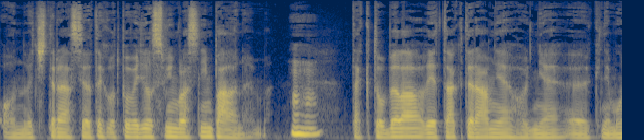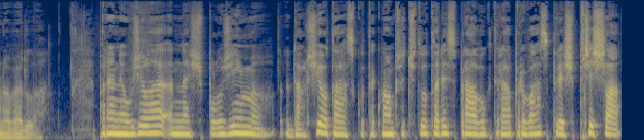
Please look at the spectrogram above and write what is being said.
on ve 14 letech odpověděl svým vlastním pánem. Mm-hmm. Tak to byla věta, která mě hodně eh, k němu navedla. Pane Neužile, než položím další otázku, tak vám přečtu tady zprávu, která pro vás přiš, přišla.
